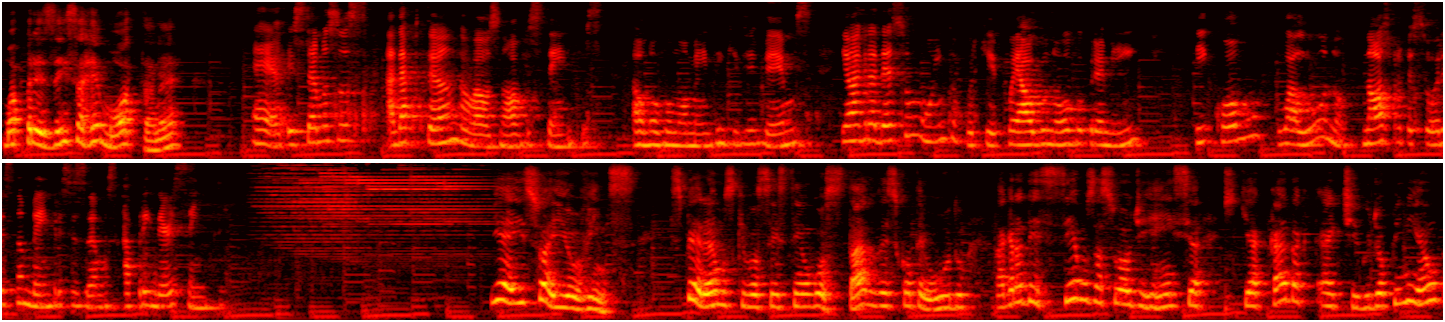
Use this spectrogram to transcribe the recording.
uma presença remota, né? É, estamos nos adaptando aos novos tempos, ao novo momento em que vivemos. E eu agradeço muito, porque foi algo novo para mim e como o aluno, nós professores também precisamos aprender sempre. E é isso aí, ouvintes. Esperamos que vocês tenham gostado desse conteúdo. Agradecemos a sua audiência, que a cada artigo de opinião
